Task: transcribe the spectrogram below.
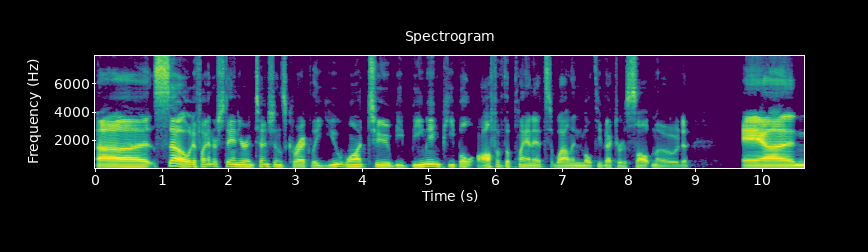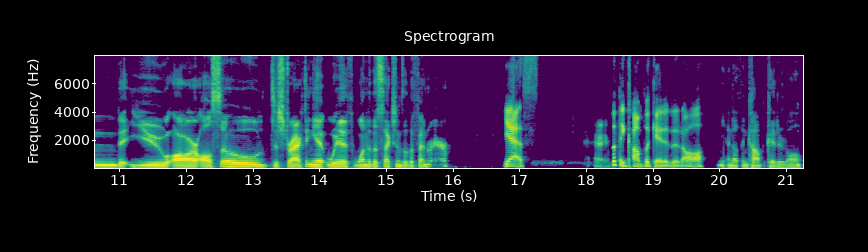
Uh, so if I understand your intentions correctly, you want to be beaming people off of the planet while in multi-vector assault mode. And you are also distracting it with one of the sections of the Fenrir. Yes. Okay. Nothing complicated at all. Yeah, nothing complicated at all.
